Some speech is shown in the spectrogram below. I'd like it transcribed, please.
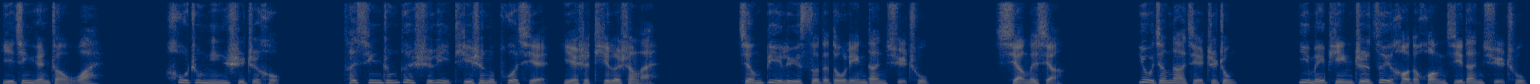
已经圆转无碍、厚重凝实之后，他心中对实力提升的迫切也是提了上来。将碧绿色的斗灵丹取出。想了想，又将那戒之中一枚品质最好的黄级丹取出，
